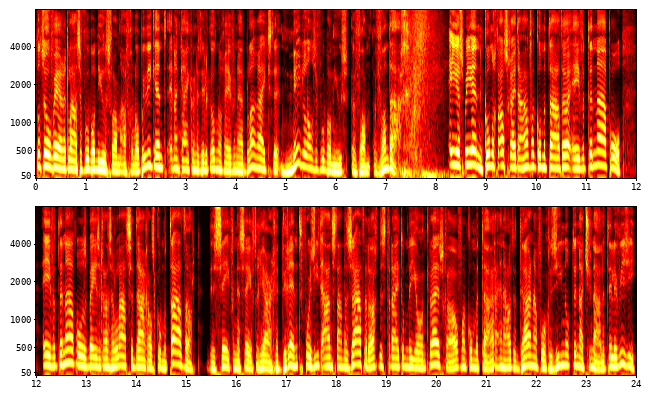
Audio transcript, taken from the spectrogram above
Tot zover het laatste voetbalnieuws van afgelopen weekend. En dan kijken we natuurlijk ook nog even naar het belangrijkste Nederlandse voetbalnieuws van vandaag. ESPN kondigt afscheid aan van commentator Evert ten Napel. Evert ten Napel is bezig aan zijn laatste dagen als commentator. De 77-jarige Drent voorziet aanstaande zaterdag de strijd om de Johan Cruijffschaal van commentaar en houdt het daarna voor gezien op de nationale televisie.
